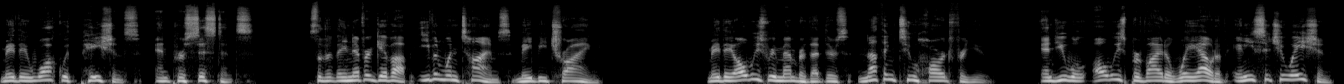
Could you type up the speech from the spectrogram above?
May they walk with patience and persistence so that they never give up, even when times may be trying. May they always remember that there's nothing too hard for you, and you will always provide a way out of any situation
